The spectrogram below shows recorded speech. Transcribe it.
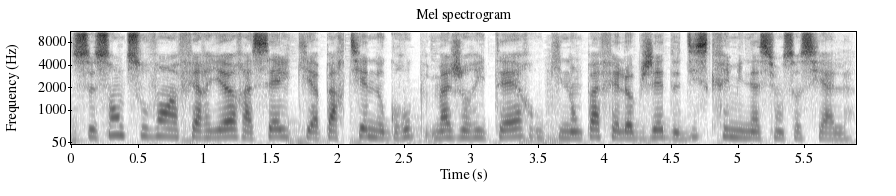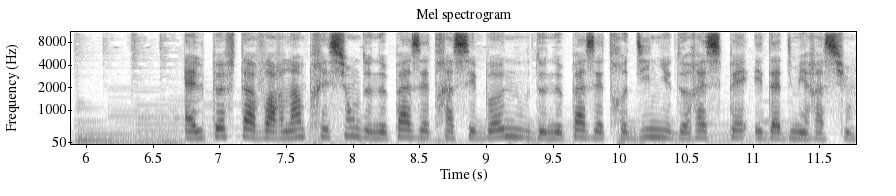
se sentent souvent inférieures à celles qui appartiennent au groupe majoritaire ou qui n'ont pas fait l'objet de discrimination sociale. Elles peuvent avoir l'impression de ne pas être assez bonnes ou de ne pas être dignes de respect et d'admiration.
